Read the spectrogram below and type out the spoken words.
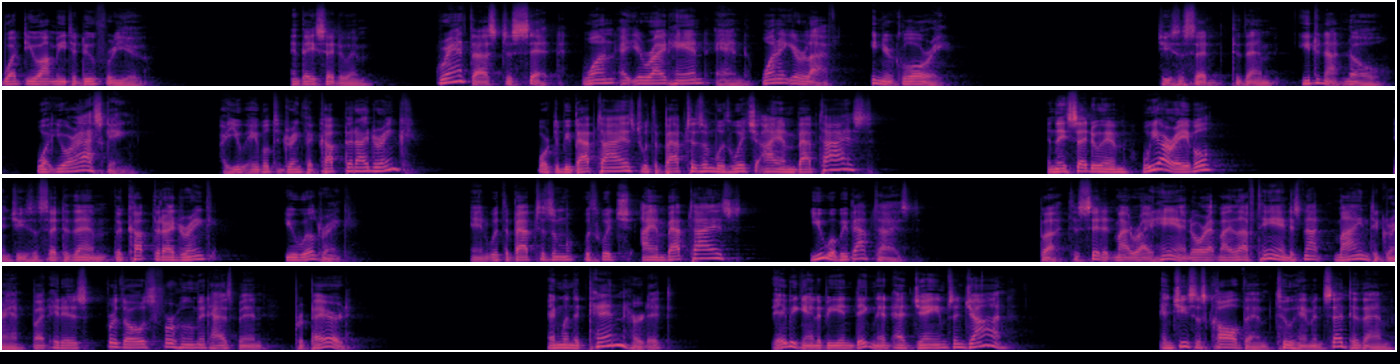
What do you want me to do for you? And they said to him, Grant us to sit, one at your right hand and one at your left, in your glory. Jesus said to them, You do not know what you are asking. Are you able to drink the cup that I drink? Or to be baptized with the baptism with which I am baptized? And they said to him, We are able. And Jesus said to them, The cup that I drink, you will drink and with the baptism with which I am baptized, you will be baptized. But to sit at my right hand or at my left hand is not mine to grant, but it is for those for whom it has been prepared. And when the ten heard it, they began to be indignant at James and John. And Jesus called them to him and said to them,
